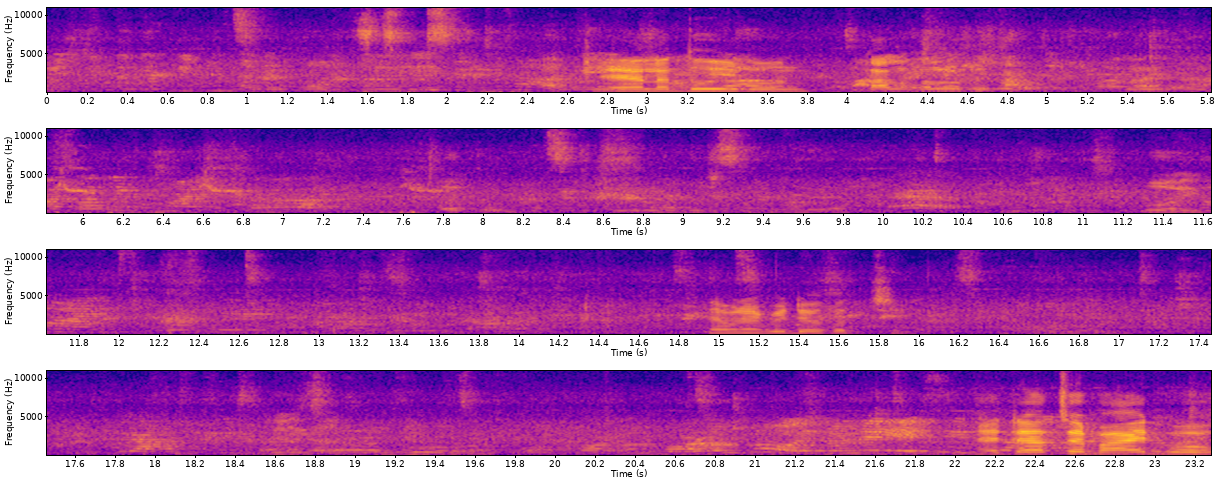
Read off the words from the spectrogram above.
এ হলো দুই বোন। কালো কালো এমনি ভিডিও করছি। এটা হচ্ছে ভাইয়ের বউ।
